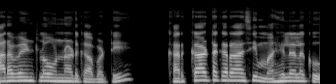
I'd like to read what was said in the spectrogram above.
ఆరవేంట్లో ఉన్నాడు కాబట్టి కర్కాటక రాశి మహిళలకు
